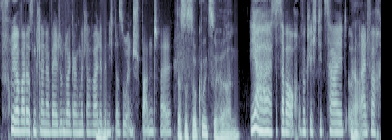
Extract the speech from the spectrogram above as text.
früher war das ein kleiner Weltuntergang. Mittlerweile bin ich da so entspannt, weil Das ist so cool zu hören. Ja, es ist aber auch wirklich die Zeit und Ja. einfach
